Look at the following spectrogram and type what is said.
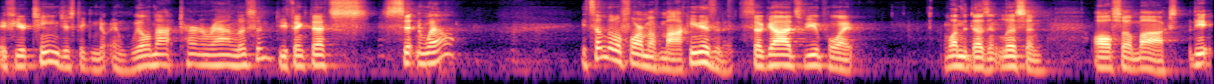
If your teen just ignore and will not turn around, listen, do you think that's sitting well? It's a little form of mocking, isn't it? So, God's viewpoint one that doesn't listen also mocks. The,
